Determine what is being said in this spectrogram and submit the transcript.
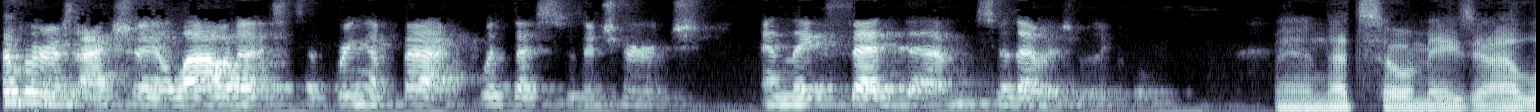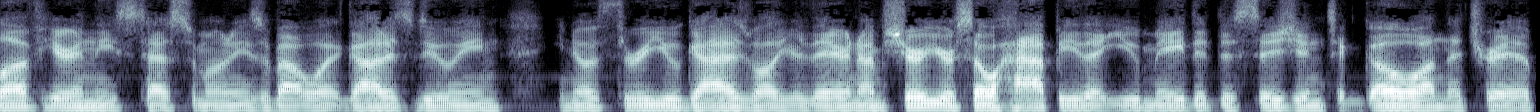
the members actually allowed us to bring them back with us to the church and they fed them. So that was really cool. Man, that's so amazing. I love hearing these testimonies about what God is doing, you know, through you guys while you're there. And I'm sure you're so happy that you made the decision to go on the trip.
